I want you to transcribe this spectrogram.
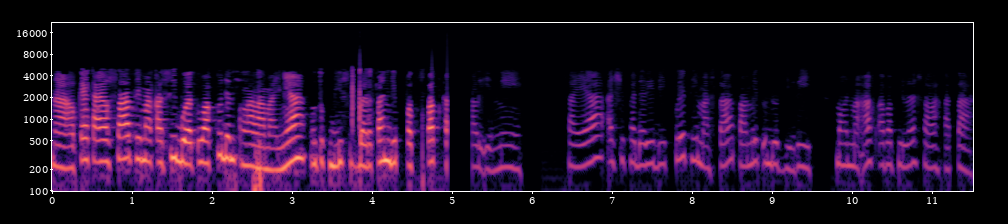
Nah, oke okay, Kak Elsa, terima kasih buat waktu dan pengalamannya untuk disebarkan di potspot kali ini. Saya Asyifa dari Diklit Himasta pamit undur diri. Mohon maaf apabila salah kata.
